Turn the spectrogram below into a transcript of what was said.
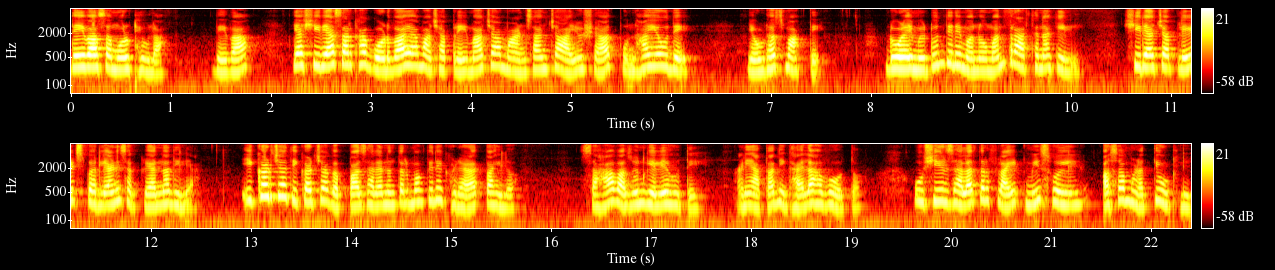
देवासमोर ठेवला. देवा या शिऱ्यासारखा गोडवा या माझ्या प्रेमाच्या माणसांच्या आयुष्यात पुन्हा येऊ दे. एवढंच मागते. डोळे मिटून तिने मनोमन प्रार्थना केली. शिऱ्याच्या प्लेट्स भरल्या आणि सगळ्यांना दिल्या. इकडच्या तिकडच्या गप्पा झाल्यानंतर मग तिने घड्याळात पाहिलं. सहा वाजून गेले होते आणि आता निघायला हवं होतं. उशीर झाला तर फ्लाईट मिस होईल असं म्हणत ती उठली.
